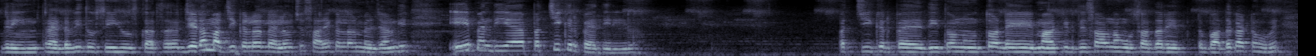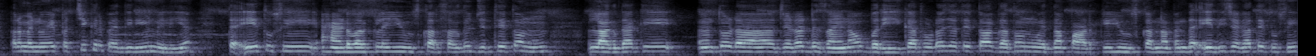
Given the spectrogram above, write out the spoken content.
ਗ੍ਰੀਨ ਥਰੈਡ ਵੀ ਤੁਸੀਂ ਯੂਜ਼ ਕਰ ਸਕਦੇ ਜਿਹੜਾ ਮਰਜ਼ੀ ਕਲਰ ਲੈ ਲਓ ਇਹ 'ਚ ਸਾਰੇ ਕਲਰ ਮਿਲ ਜਾਣਗੇ, ਇਹ ਪੈਂਦੀ ਹੈ 25 ਕੁ ਰੁਪਏ ਦੀ ਰੀਲ 25 ਕੁ ਰੁਪਏ ਦੀ ਤੁਹਾਨੂੰ ਤੁਹਾਡੇ ਮਾਰਕੀਟ ਦੇ ਹਿਸਾਬ ਨਾਲ ਹੋ ਸਕਦਾ ਰੇਟ ਵੱਧ ਘੱਟ ਹੋਵੇ, ਪਰ ਮੈਨੂੰ ਇਹ 25 ਕੁ ਰੁਪਏ ਦੀ ਰੀਲ ਮਿਲੀ ਆ, ਤਾਂ ਇਹ ਤੁਸੀਂ ਹੈਂਡ ਵਰਕ ਲਈ ਯੂਜ਼ ਕਰ ਸਕਦੇ ਹੋ, ਜਿੱਥੇ ਤੁਹਾਨੂੰ ਲੱਗਦਾ ਕਿ ਤੁਹਾਡਾ ਜਿਹੜਾ ਡਿਜ਼ਾਈਨ ਆ ਉਹ ਬਰੀਕ ਆ ਥੋੜਾ ਜਿਹਾ ਤੇ ਧਾਗਾ ਤੁਹਾਨੂੰ ਇਦਾਂ ਪਾੜ ਕੇ ਯੂਜ਼ ਕਰਨਾ ਪੈਂਦਾ, ਇਹਦੀ ਜਗ੍ਹਾ ਤੇ ਤੁਸੀਂ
